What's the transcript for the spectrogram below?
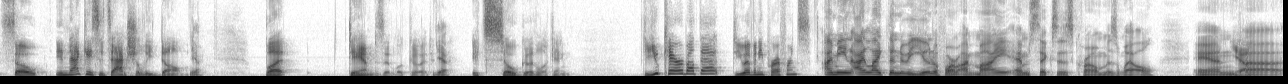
So in that case, it's actually dumb. Yeah, But damn, does it look good. yeah. It's so good looking. Do you care about that? Do you have any preference? I mean, I like them to be uniform. I, my M6 is chrome as well, and Yeah. uh,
